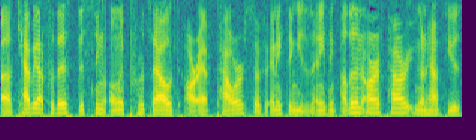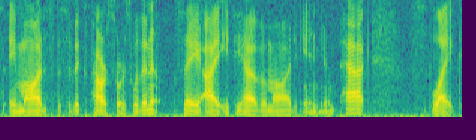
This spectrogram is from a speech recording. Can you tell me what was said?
uh, caveat for this, this thing only puts out RF power, so if anything uses anything other than RF power, you're going to have to use a mod specific power source within it. Say I, if you have a mod in your pack, like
